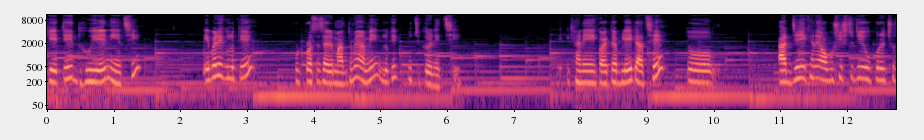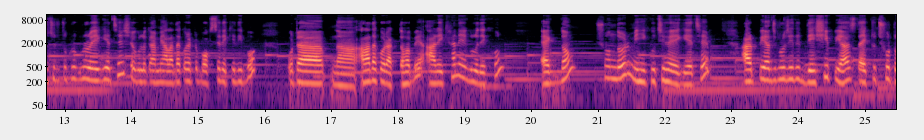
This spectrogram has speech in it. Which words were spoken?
কেটে ধুয়ে নিয়েছি। এবার এগুলোকে ফুড প্রসেসারের মাধ্যমে আমি এগুলোকে কুচি করে নিচ্ছি। এখানে কয়েকটা ব্লেড আছে। তো আর যে এখানে অবশিষ্ট যে উপরে ছোট ছোট টুকরোগুলো রয়ে গিয়েছে, সেগুলোকে আমি আলাদা করে একটা বক্সে রেখে দিব। ওটা আলাদা করে রাখতে হবে। আর এখানে এগুলো দেখুন, একদম সুন্দর মিহি কুচি হয়ে গিয়েছে। আর পেঁয়াজগুলো যেহেতু দেশি পেঁয়াজ, তাই একটু ছোট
